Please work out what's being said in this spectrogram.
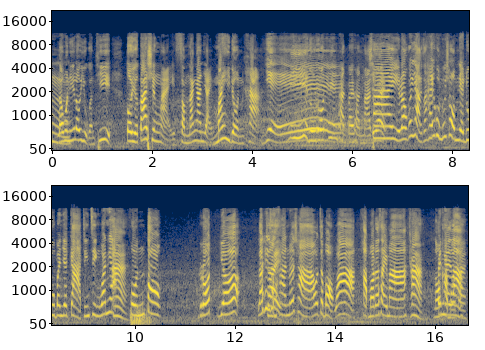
ม แล้ววันนี้เราอยู่กันที่โตโยต้าเชียงใหม่สำนักงานใหญ่ไม่ดนค่ะ เย่นี่ดูรถวิ่งผ่านไปผ่านมาด้วย ใช่ เราก็อยากจะให้คุณผู้ชมเนี่ยดูบรรยากาศจริง ๆ ว่าเนี่ยอ่าฝนตกรถเยอะ และที่ใช่ สำคัญเมื่อเช้าจะบอกว่าขับมอเตอร์ไซค์มา ค่ะน้องเป็นไงขับมอล่ะเตอร์ไซค์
